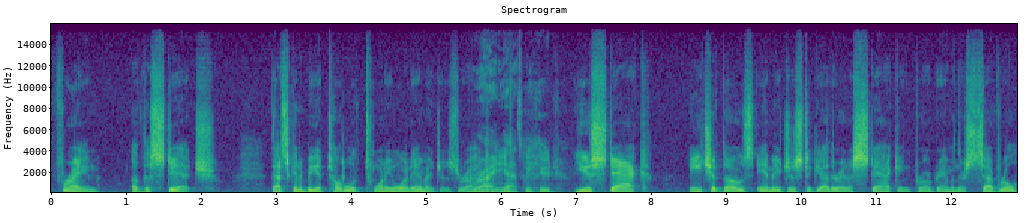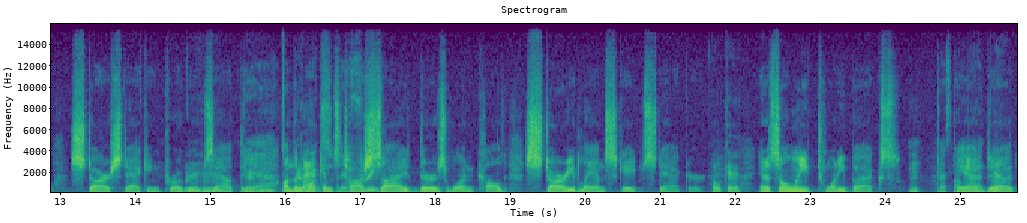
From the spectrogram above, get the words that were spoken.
frame of the stitch. That's going to be a total of 21 images, right? Right. Yeah, it's gonna be huge. You stack each of those images together in a stacking program, and there's several star stacking programs out there. Yeah. On the Some good ones. And they're Macintosh side, there is one called Starry Landscape Stacker, Okay. and it's only 20 bucks. Hmm, that's not and bad. uh,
